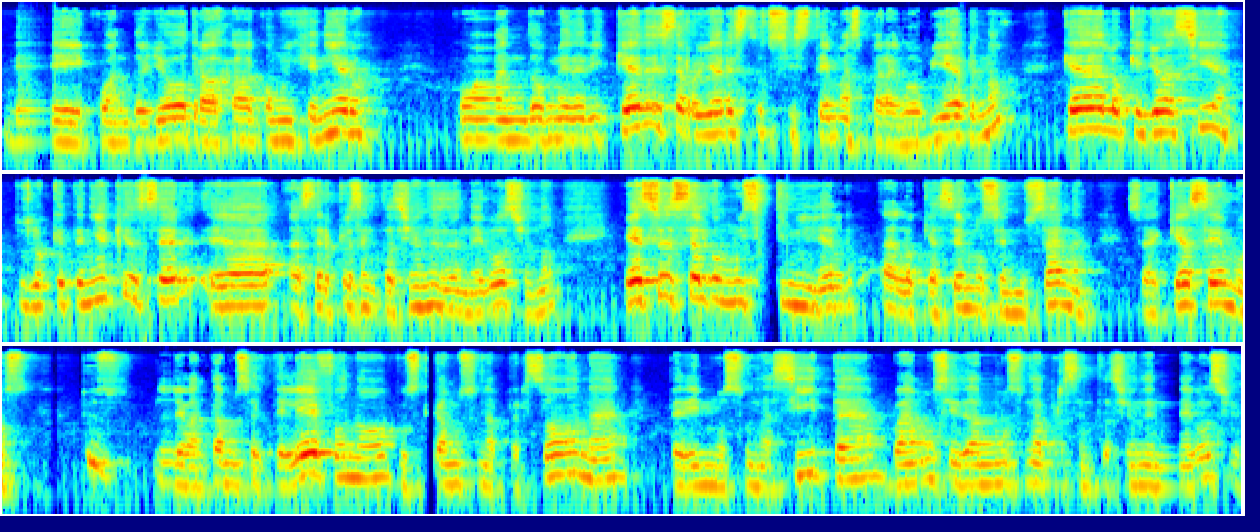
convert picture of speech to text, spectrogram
de cuando yo trabajaba como ingeniero. Cuando me dediqué a desarrollar estos sistemas para gobierno, ¿qué era lo que yo hacía? Pues lo que tenía que hacer era hacer presentaciones de negocio, ¿no? Eso es algo muy similar a lo que hacemos en Usana. O sea, ¿qué hacemos? Pues levantamos el teléfono, buscamos una persona, pedimos una cita, vamos y damos una presentación de negocio.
